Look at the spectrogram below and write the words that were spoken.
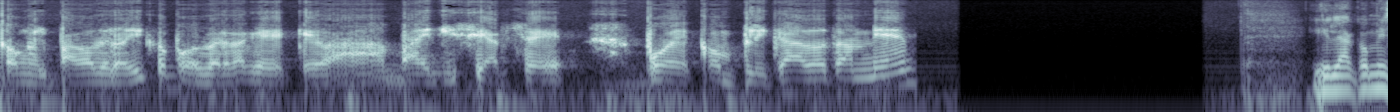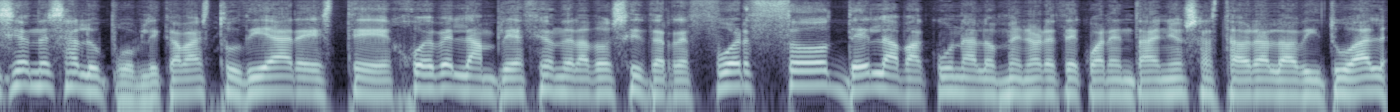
con el pago de los ICO, pues verdad que, que va, va a iniciarse pues complicado también. Y la Comisión de Salud Pública va a estudiar este jueves la ampliación de la dosis de refuerzo de la vacuna a los menores de 40 años. Hasta ahora lo habitual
